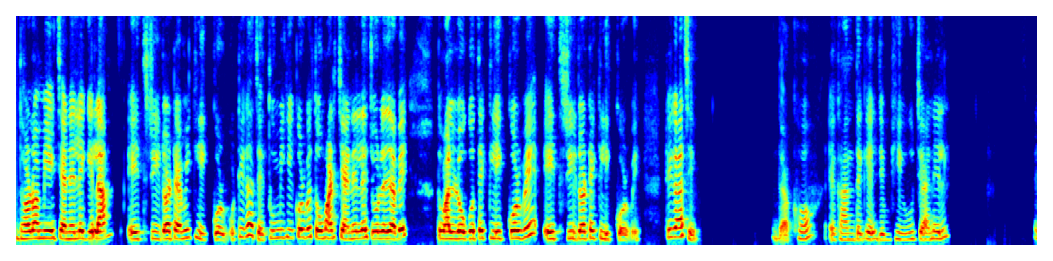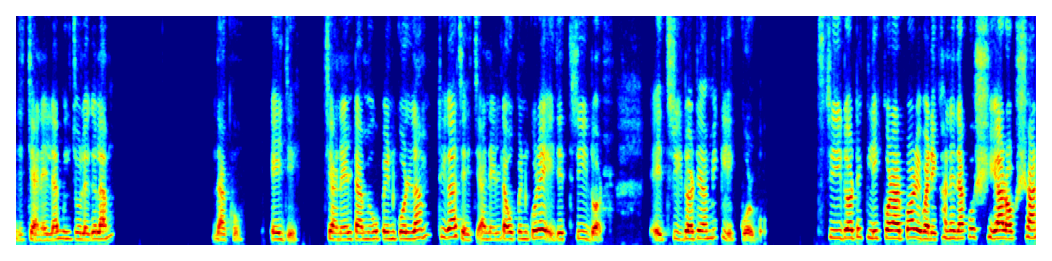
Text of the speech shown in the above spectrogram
ধরো আমি এই চ্যানেলে গেলাম, এই থ্রি ডটে আমি ক্লিক করব, ঠিক আছে? তুমি কি করবে? তোমার চ্যানেলে চলে যাবে, তোমার লোগোতে ক্লিক করবে, এই থ্রি ডটে ক্লিক করবে, ঠিক আছে? দেখো, এখান থেকে এই যে ভিউ চ্যানেল এই যে চ্যানেলে আমি চলে গেলাম দেখো, এই যে চ্যানেলটা আমি ওপেন করলাম, ঠিক আছে? চ্যানেলটা ওপেন করে এই যে থ্রি ডট এই থ্রি ডটে আমি ক্লিক করব। থ্রি ডটে ক্লিক করার পর এবার এখানে দেখো শেয়ার অপশান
